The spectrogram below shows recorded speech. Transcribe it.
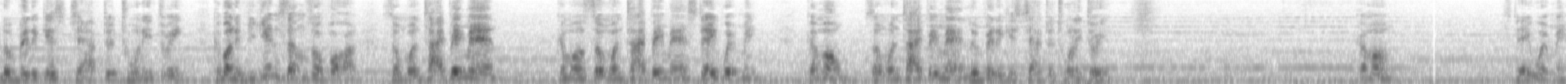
Leviticus chapter 23. Come on, if you're getting something so far, someone type amen. Come on, someone type amen. Stay with me. Come on. Someone type amen. Leviticus chapter 23. Come on. Stay with me.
